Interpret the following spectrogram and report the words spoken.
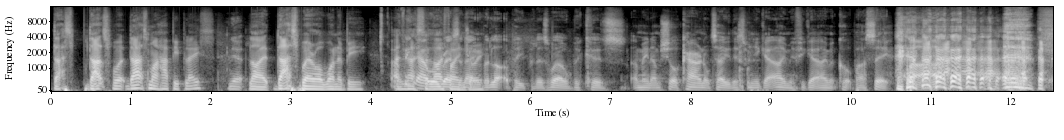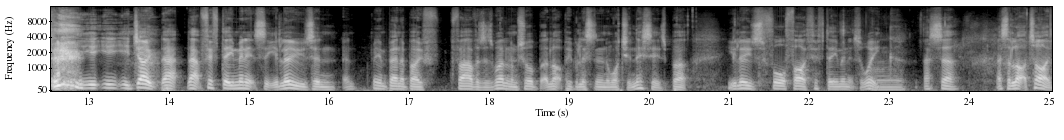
That's that's what that's my happy place. Yeah. Like that's where I want to be, I and think that will resonate with a lot of people as well because I mean I'm sure Karen will tell you this when you get home if you get home at quarter past six. But you, you, you joke that that 15 minutes that you lose, and, and me and Ben are both fathers as well, and I'm sure a lot of people listening and watching this is, but You lose four, five, 15 minutes a week. Mm. That's uh, that's a lot of time.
